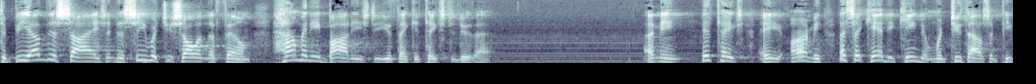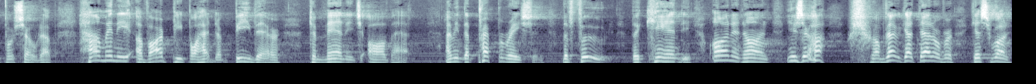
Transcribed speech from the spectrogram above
to be of this size and to see what you saw in the film, how many bodies do you think it takes to do that? I mean, it takes a army. Let's say Candy Kingdom when 2,000 people showed up. How many of our people had to be there to manage all that? I mean, the preparation, the food, the candy, on and on. You say, oh, I'm glad we got that over. Guess what?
